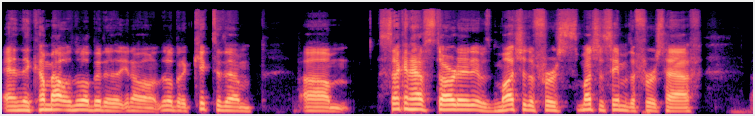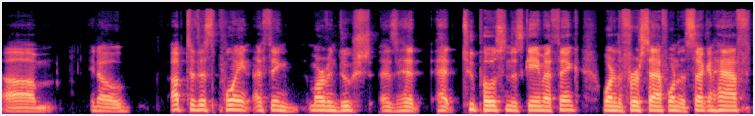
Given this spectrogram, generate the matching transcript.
and they come out with a little bit of, you know, a little bit of kick to them. Um, second half started. It was much of the first, much the same of the first half. Um, you know, up to this point, I think Marvin Ducksch has had had two posts in this game. I think one in the first half, one in the second half.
